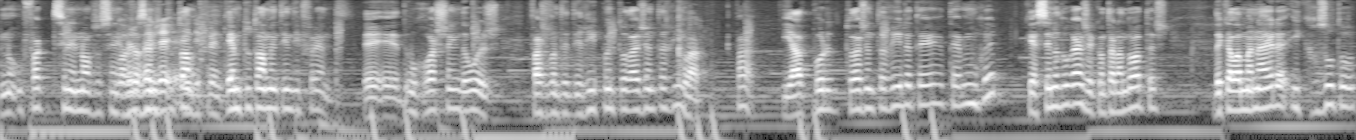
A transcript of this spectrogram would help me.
Não- O facto de serem novos ou serem Novos velhos é, é total- indiferente. é-me totalmente indiferente. É- é- o Rocha ainda hoje faz levanta-te e ri e põe toda a gente a rir. Claro. Pá, e há de pôr toda a gente a rir até, até morrer. Que é a cena do gajo, é contar anedotas daquela maneira e que resultou.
